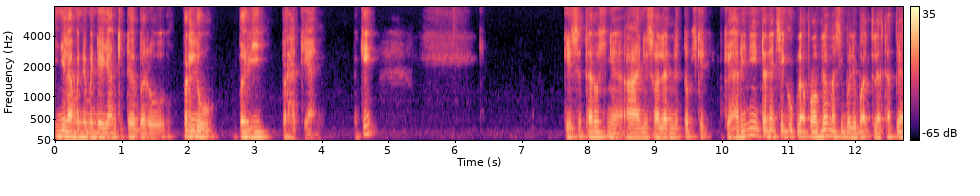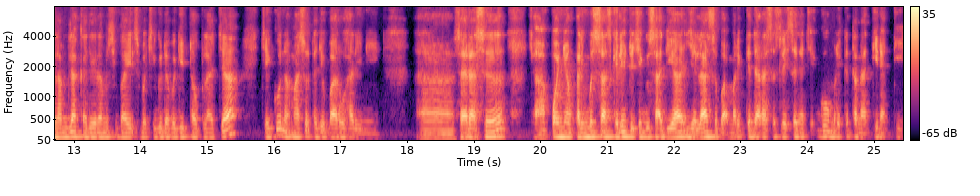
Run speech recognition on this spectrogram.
inilah benda-benda yang kita baru perlu beri perhatian. Okey? Okey seterusnya. Ah uh, ini soalan laptop sikit Okay, hari ni internet cikgu pula problem masih boleh buat kelas tapi Alhamdulillah kehadiran masih baik sebab cikgu dah bagi tahu pelajar cikgu nak masuk tajuk baru hari ni. Uh, saya rasa uh, poin yang paling besar sekali untuk Cikgu Sadia ialah sebab mereka dah rasa selesa dengan cikgu, mereka ternanti-nanti.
